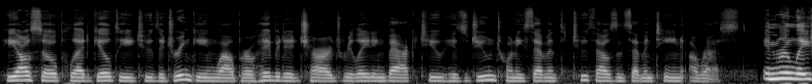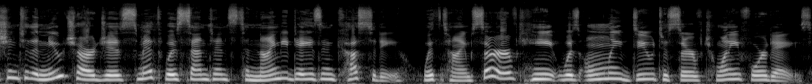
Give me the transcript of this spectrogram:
He also pled guilty to the drinking while prohibited charge relating back to his June 27, 2017 arrest. In relation to the new charges, Smith was sentenced to 90 days in custody. With time served, he was only due to serve 24 days.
